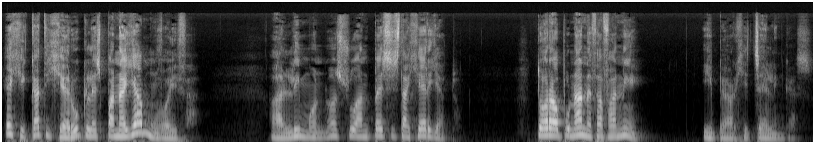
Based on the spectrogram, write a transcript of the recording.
Έχει κάτι χερούκλες, Παναγιά μου βοήθα. Αλίμονό σου αν πέσει στα χέρια του. Τώρα όπου να είναι θα φανεί είπε ο αρχιτσέλιγκας.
